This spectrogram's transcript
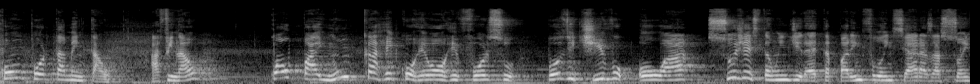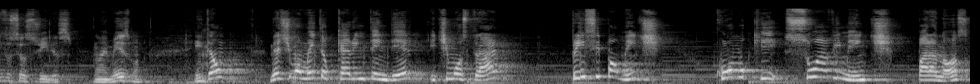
comportamental. Afinal, qual pai nunca recorreu ao reforço positivo ou à sugestão indireta para influenciar as ações dos seus filhos, não é mesmo? Então, neste momento eu quero entender e te mostrar principalmente como que suavemente para nós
